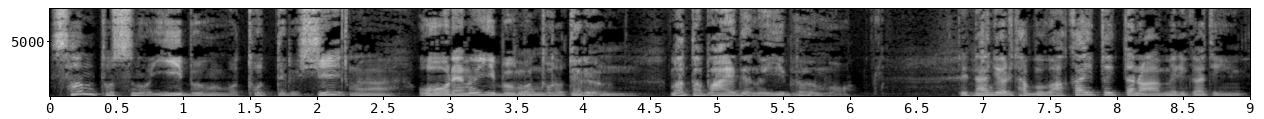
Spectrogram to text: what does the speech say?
サントスのいい部分も取ってるし、オーレのいい部分も取ってる、うん、またバイデンのいい部分も、で、何より多分若いといったのはアメリカ人、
